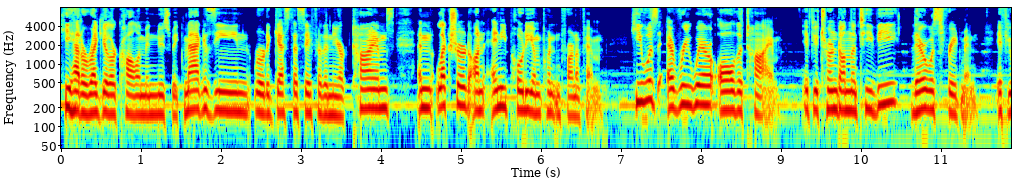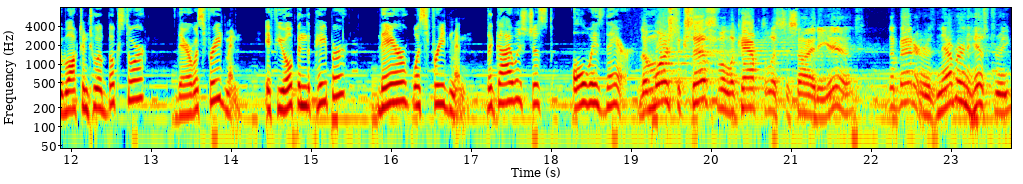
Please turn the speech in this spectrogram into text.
He had a regular column in Newsweek magazine, wrote a guest essay for the New York Times, and lectured on any podium put in front of him. He was everywhere all the time. If you turned on the TV, there was Friedman. If you walked into a bookstore, there was Friedman. If you opened the paper, there was Friedman. The guy was just always there. The more successful a capitalist society is, the better. There has never in history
